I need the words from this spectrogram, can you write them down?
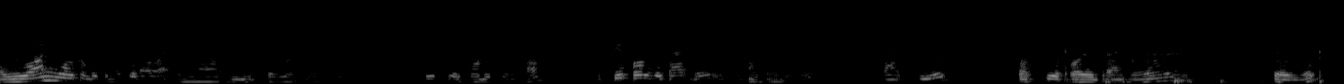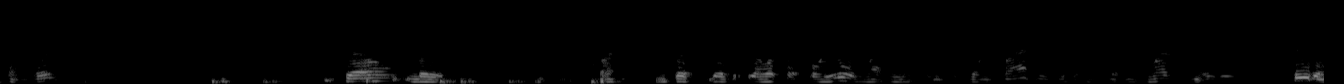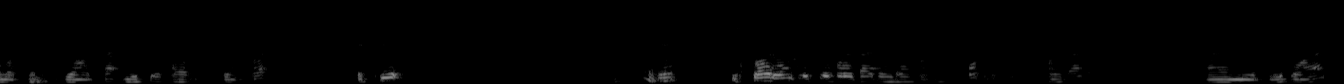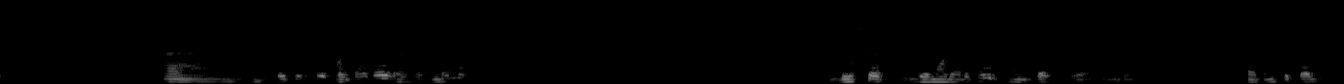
Hi everyone, welcome back to my channel and now I'm going to travel like this here for the serial. This here for your driver, driver look, type here, tap here for your driver, load driver, gel. Right, and search the official website for you and the look for the official website, the official website metaverse and easy to download for the official website. This here for official website. Click here okay. Scroll down click here for the title draft for export you click here for the title and please y and we click here for title draft for download this search your model print and search your automatic uh, operating system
